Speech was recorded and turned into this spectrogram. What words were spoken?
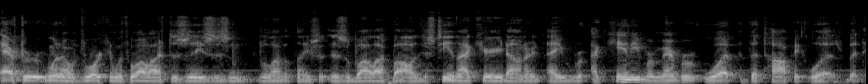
after when I was working with wildlife diseases and a lot of things as a wildlife biologist, he and I carried on a, a I can't even remember what the topic was, but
